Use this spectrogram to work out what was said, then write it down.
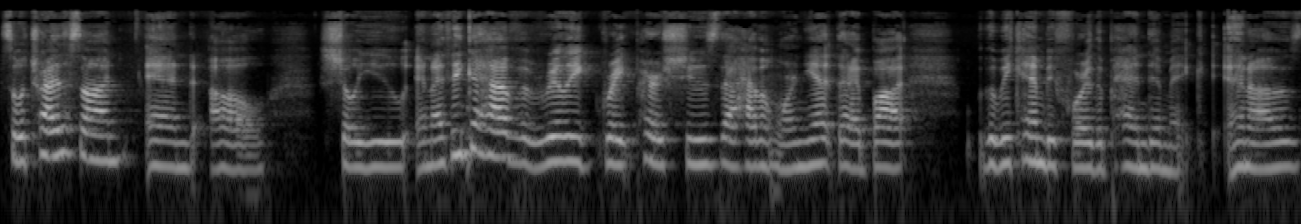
so we'll try this on and I'll show you. And I think I have a really great pair of shoes that I haven't worn yet that I bought the weekend before the pandemic. And I was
